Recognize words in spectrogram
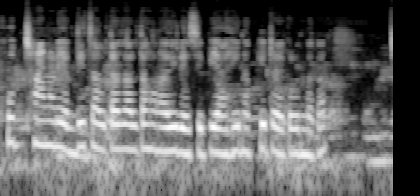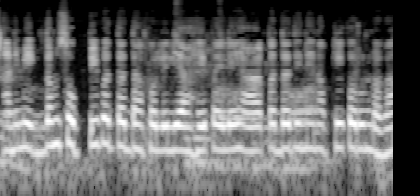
खूप छान आणि अगदी चालता चालता होणारी रेसिपी आहे. नक्की ट्राय करून बघा. आणि मी एकदम सोपी पद्धत दाखवलेली आहे. पहिले ह्या पद्धतीने नक्की करून बघा.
